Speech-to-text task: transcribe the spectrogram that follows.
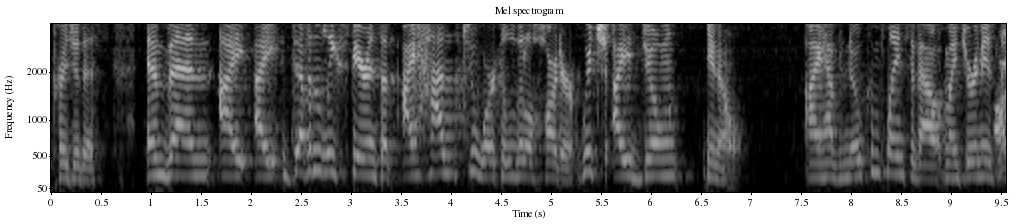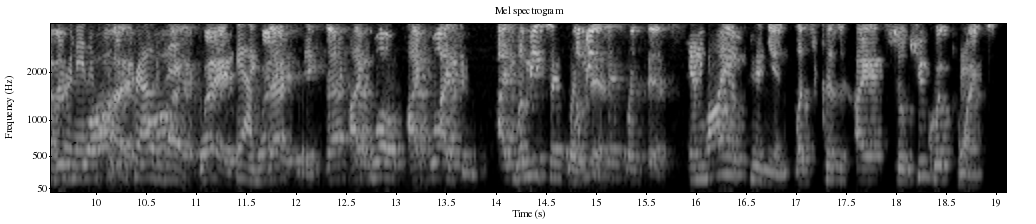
prejudice and then I, I definitely experienced that I had to work a little harder, which I don't, you know, I have no complaints about. My journey is my Either journey, and I'm super proud why, of it. Right, yeah, exactly, exactly. I, well, I, well, I think. I, let me say it like let me this. Say it like this. In my opinion, let's because I so two quick points.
